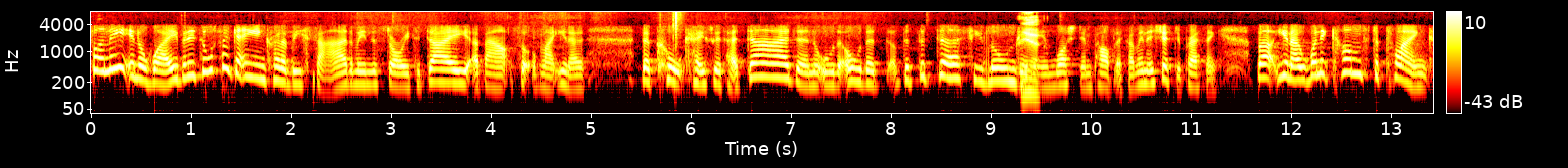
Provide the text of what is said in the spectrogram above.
funny in a way, but it's also getting incredibly sad. I mean, the story today about sort of like, you know, the court case with her dad and all the all the the, the dirty laundry Yeah. being washed in public. I mean, it's just depressing. But you know, when it comes to planks,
